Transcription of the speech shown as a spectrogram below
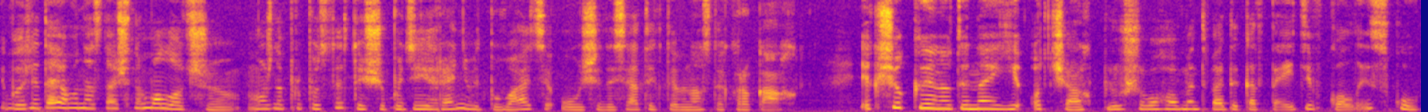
І виглядає вона значно молодшою. Можна припустити, що події Грені відбуваються у 60-х-90-х роках. Якщо кинути на її очах плюшевого медведика Тейті в колиску,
